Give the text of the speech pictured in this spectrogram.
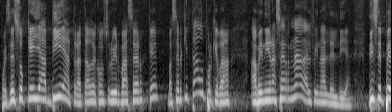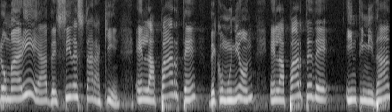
Pues eso que ella había tratado de construir va a ser, ¿qué? Va a ser quitado porque va a venir a hacer nada al final del día. Dice, pero María decide estar aquí en la parte de comunión, en la parte de intimidad,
